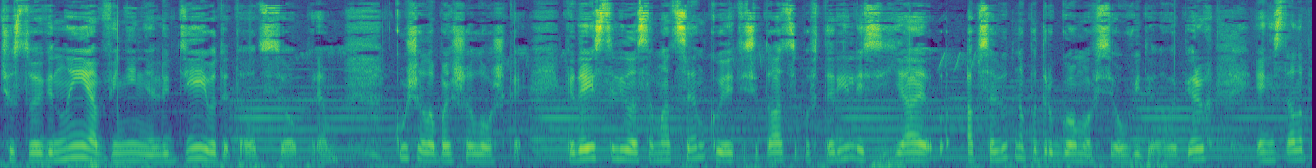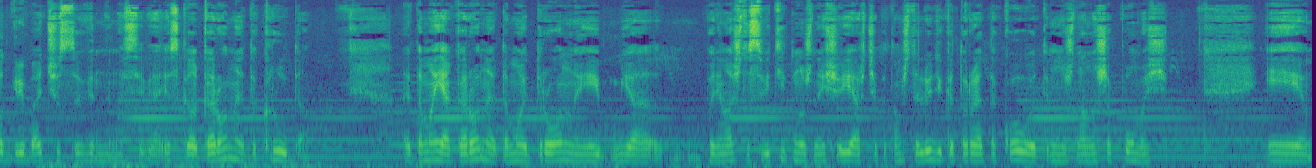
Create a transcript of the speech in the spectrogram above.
чувство вины, обвинения людей, вот это вот все прям кушала большой ложкой. Когда я исцелила самооценку, и эти ситуации повторились, я абсолютно по-другому все увидела. Во-первых, я не стала подгребать чувство вины на себя. Я сказала, корона это круто. Это моя корона, это мой трон, и я поняла, что светить нужно еще ярче, потому что люди, которые атаковывают, им нужна наша помощь. И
